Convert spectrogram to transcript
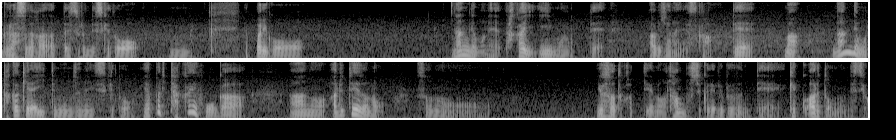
グラスだがあったりするんですけど、うん、やっぱりこう何でもね高いいいものってあるじゃないですか。でまあ何でも高ければいいってもんじゃないですけどやっぱり高い方があのある程度のその良さとかっていうのを担保してくれる部分って結構あると思うんですよ。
